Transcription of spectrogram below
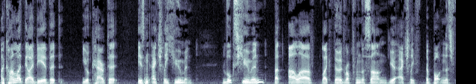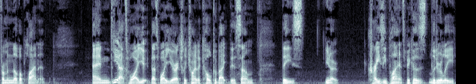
I kind of like the idea that your character isn't actually human. It Looks human, but a la like Third Rock from the Sun, you're actually a botanist from another planet, and Yeah. that's why you that's why you're actually trying to cultivate this um these you know crazy plants because literally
